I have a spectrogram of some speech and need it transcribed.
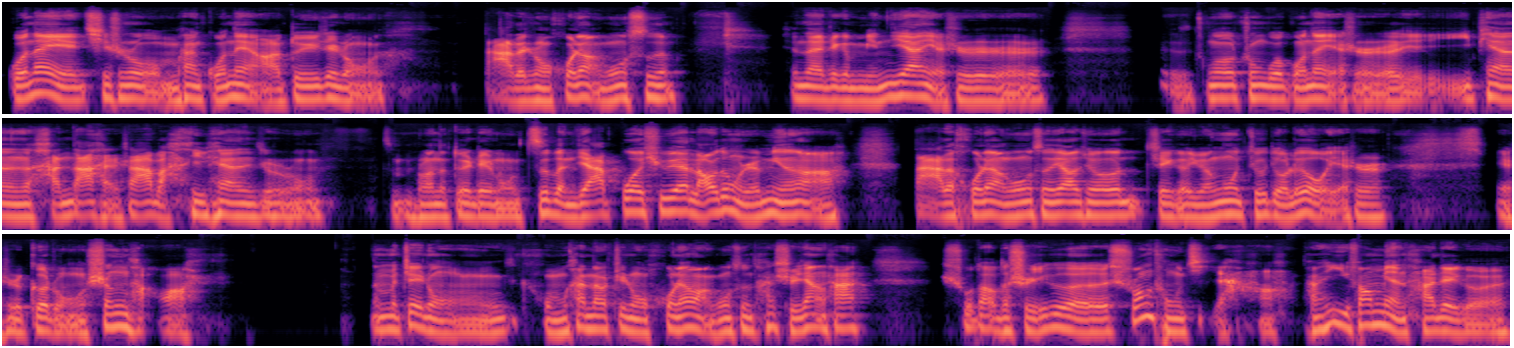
国内其实我们看国内啊，对于这种大的这种互联网公司，现在这个民间也是，呃，中国中国国内也是一片喊打喊杀吧，一片就是怎么说呢？对这种资本家剥削劳动人民啊，大的互联网公司要求这个员工九九六也是也是各种声讨啊。那么这种我们看到这种互联网公司，它实际上它。受到的是一个双重挤压啊！它一方面，它这个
